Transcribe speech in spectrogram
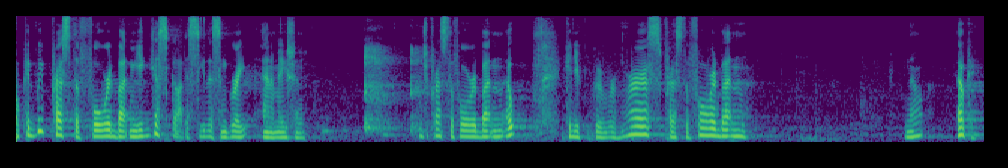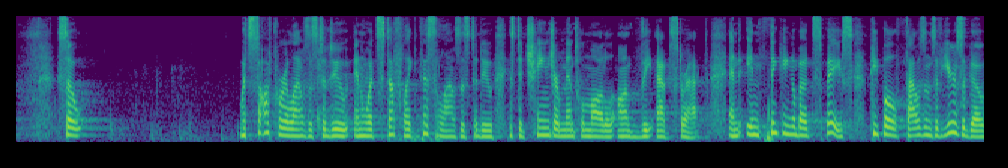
Oh, could we press the forward button? You just got to see this in great animation. Could you press the forward button? Oh, can you reverse? Press the forward button. No? Okay. So what software allows us to do and what stuff like this allows us to do is to change our mental model on the abstract. And in thinking about space, people thousands of years ago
